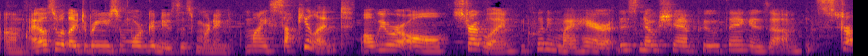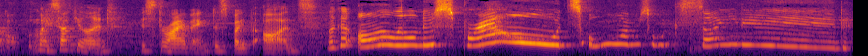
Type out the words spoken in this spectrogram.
Um, I also would like to bring you some more good news this morning. My succulent, while we were all struggling, including my hair, this no shampoo thing is um struggle. But my succulent is thriving despite the odds. Look at all the little new sprouts. Oh, I'm so excited.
